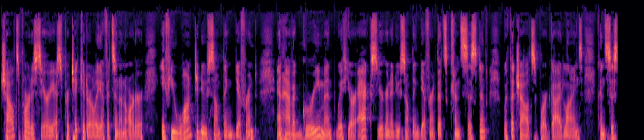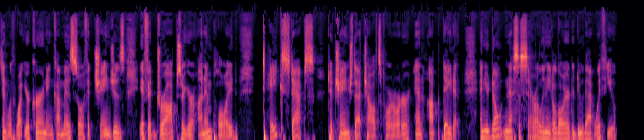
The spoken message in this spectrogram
child support is serious, particularly if it's in an order. If you want to do something different and have agreement with your ex, you're going to do something different that's consistent with the child support guidelines, consistent with what your current income is. So if it changes, if it drops or you're unemployed, take steps to change that child support order and update it. And you don't necessarily need a lawyer to do that with you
